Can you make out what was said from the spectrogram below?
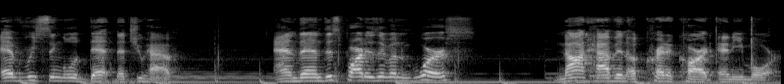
every single debt that you have. And then this part is even worse not having a credit card anymore.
